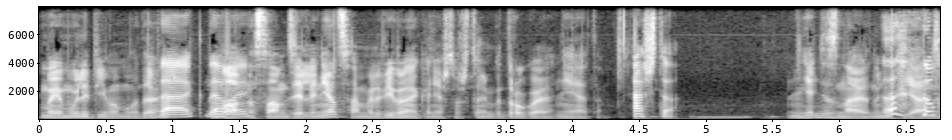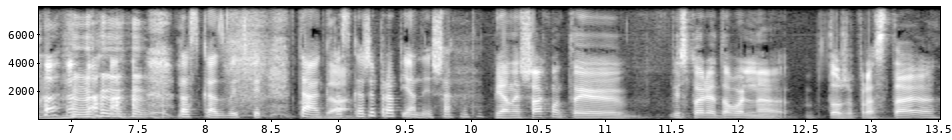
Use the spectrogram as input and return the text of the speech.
моему любимому, да? Так, давай. Ладно, на самом деле нет, самое любимое, конечно, что-нибудь другое, не это. А что? Я не знаю, ну не пьяные. Рассказывай теперь. Так, Да. расскажи про пьяные шахматы. Пьяные шахматы, история довольно тоже простая.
